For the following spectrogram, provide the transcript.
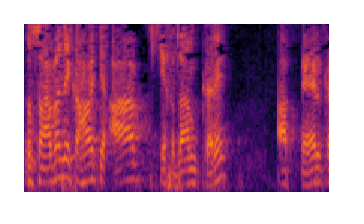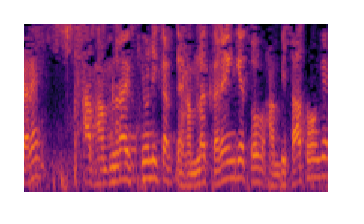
تو صحابہ نے کہا کہ آپ اقدام کریں، آپ پہل کریں۔ اب حملہ کیوں نہیں کرتے؟ حملہ کریں گے تو ہم بھی ساتھ ہوں گے۔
